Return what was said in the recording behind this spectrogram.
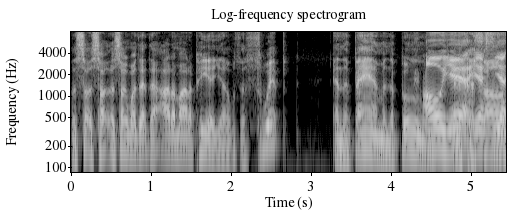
let's, talk, let's talk- about that the onomatopoeia, yo, with the thwip and the bam and the boom. Oh yeah, yes, yeah.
